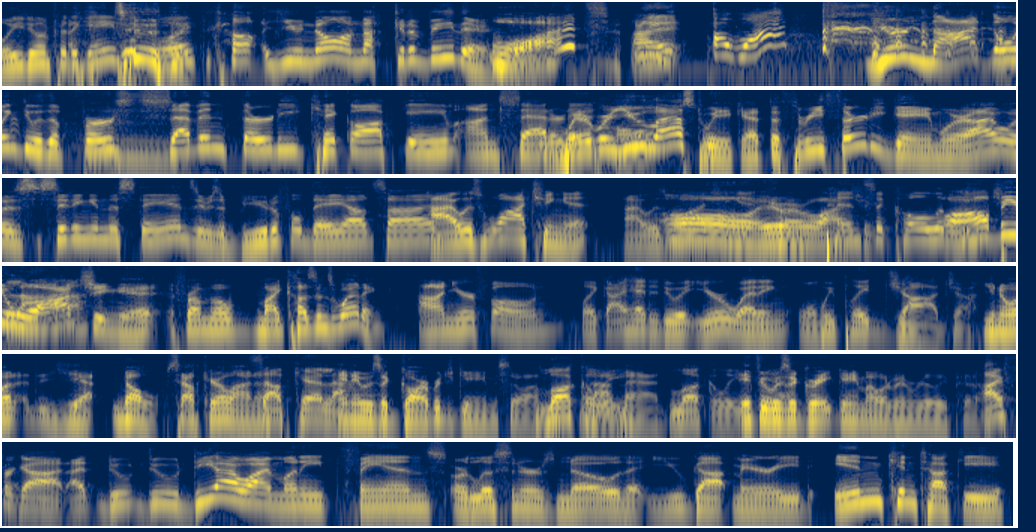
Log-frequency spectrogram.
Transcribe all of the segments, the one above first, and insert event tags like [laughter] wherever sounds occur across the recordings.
What are you doing for the [laughs] game, big boy? [laughs] you know I'm not gonna be there. What? I- Wait, a what? [laughs] You're not going to the first hmm. 7:30 kickoff game on Saturday. Where were you home? last week at the 3:30 game where I was sitting in the stands? It was a beautiful day outside. I was watching it. I was oh, watching it you from were watching. Pensacola Well, I'll be Florida. watching it from the, my cousin's wedding. on your phone, like I had to do at your wedding when we played Jaja. You know what? Yeah, no, South Carolina. South Carolina. and it was a garbage game, so I'm Luckily, not mad. luckily, if it was yeah. a great game, I would have been really pissed. I forgot. I, do do DIY money fans or listeners know that you got married in Kentucky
